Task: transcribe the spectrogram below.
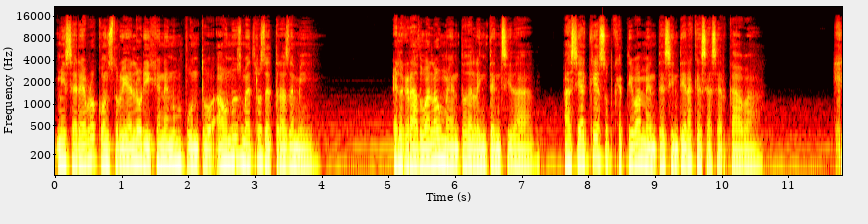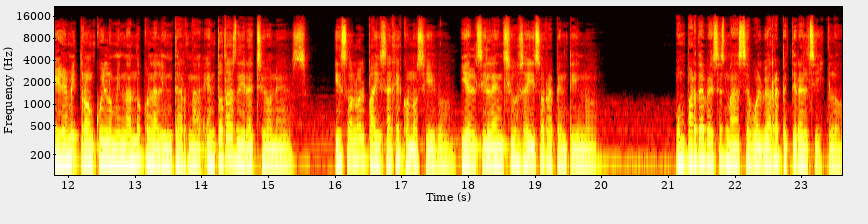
Mi cerebro construía el origen en un punto a unos metros detrás de mí, el gradual aumento de la intensidad hacía que subjetivamente sintiera que se acercaba. Giré mi tronco iluminando con la linterna en todas direcciones, y solo el paisaje conocido y el silencio se hizo repentino. Un par de veces más se volvió a repetir el ciclo,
